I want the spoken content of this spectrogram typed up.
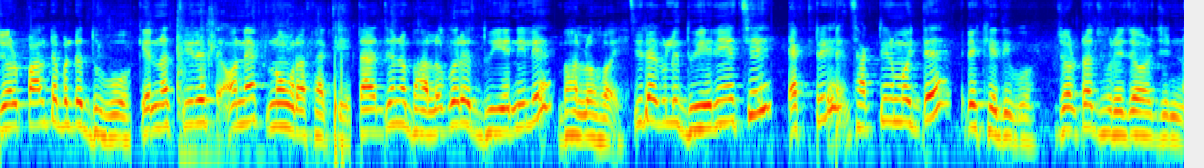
জল পাল্টে পাল্টে ধুবো, কেননা চিড়েতে অনেক নোংরা থাকে। তার জন্য ভালো করে ধুয়ে নিলে ভালো হয়। চিড়াগুলি ধুয়ে নিয়েছি, একটি ছাকটির মধ্যে রেখে দিব জলটা ঝরে যাওয়ার জন্য।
